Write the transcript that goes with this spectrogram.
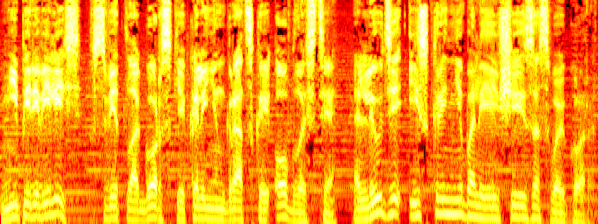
Не перевелись в Светлогорске Калининградской области люди, искренне болеющие за свой город.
